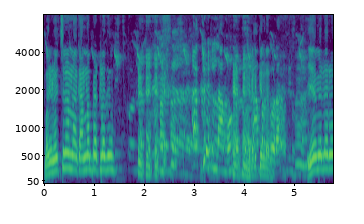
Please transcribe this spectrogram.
మరి నేను వచ్చినా నాకు అన్నం పెట్టలేదు? అక్కడికి వెళ్ళారు. కూడా. ఏం వెళ్ళారు?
